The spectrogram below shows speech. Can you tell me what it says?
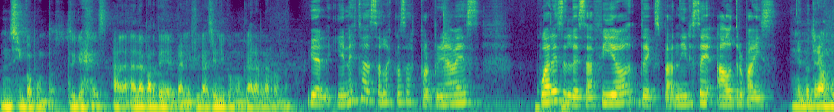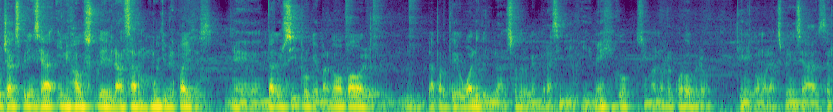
un 5 puntos. Así que es a, la parte de planificación y cómo encarar la ronda. Bien, y en esto de hacer las cosas por primera vez, ¿cuál es el desafío de expandirse a otro país? No tenemos mucha experiencia in-house de lanzar múltiples países. Eh, Danus sí, porque Mercado Pago, la parte de Wallet lo lanzó creo que en Brasil y, México, si mal no recuerdo, pero tiene como la experiencia de hacer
